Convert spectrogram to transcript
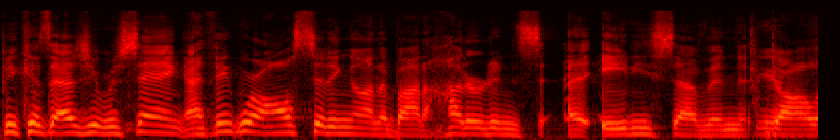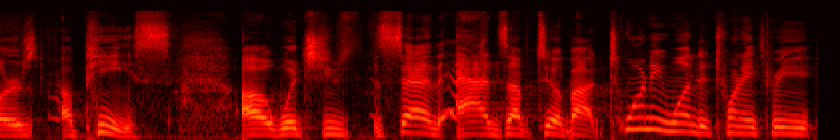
Because as you were saying, I think we're all sitting on about $187 yeah. a piece, uh, which you said adds up to about 21 to 23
